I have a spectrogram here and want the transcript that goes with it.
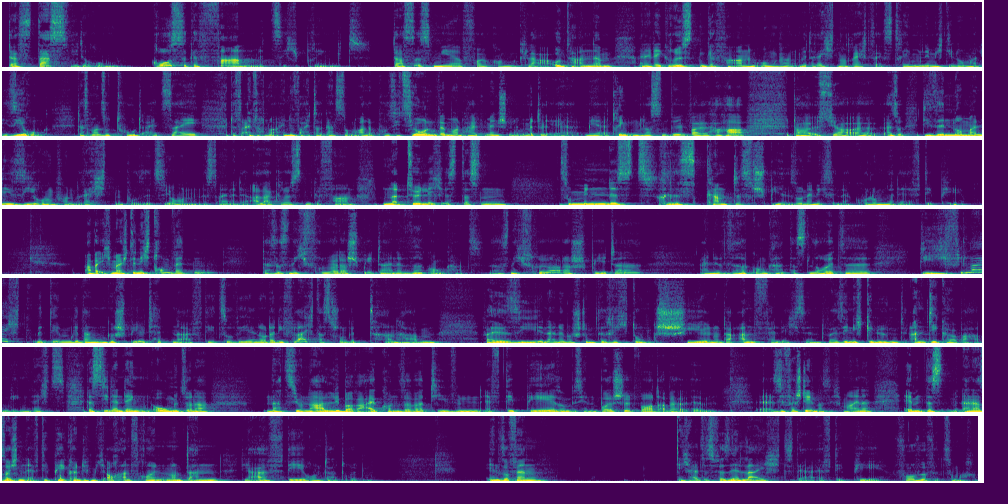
Dass das wiederum große Gefahren mit sich bringt. Das ist mir vollkommen klar. Unter anderem eine der größten Gefahren im Umgang mit Rechten und Rechtsextremen, nämlich die Normalisierung. Dass man so tut, als sei das einfach nur eine weitere ganz normale Position, wenn man halt Menschen im Mittelmeer ertrinken lassen will, weil, haha, da ist ja, äh, also diese Normalisierung von rechten Positionen ist eine der allergrößten Gefahren. Und natürlich ist das ein zumindest riskantes Spiel, so nenne ich es in der Kolumne der FDP. Aber ich möchte nicht drum wetten, dass es nicht früher oder später eine Wirkung hat. Dass es nicht früher oder später eine Wirkung hat, dass Leute, die vielleicht mit dem Gedanken gespielt hätten, AfD zu wählen oder die vielleicht das schon getan haben, weil sie in eine bestimmte Richtung schielen und da anfällig sind, weil sie nicht genügend Antikörper haben gegen rechts, dass die dann denken, oh, mit so einer nationalliberal-konservativen FDP, so ein bisschen ein Bullshit-Wort, aber ähm, äh, Sie verstehen, was ich meine. Ähm, das, mit einer solchen FDP könnte ich mich auch anfreunden und dann die AfD runterdrücken. Insofern, ich halte es für sehr leicht, der FDP Vorwürfe zu machen.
